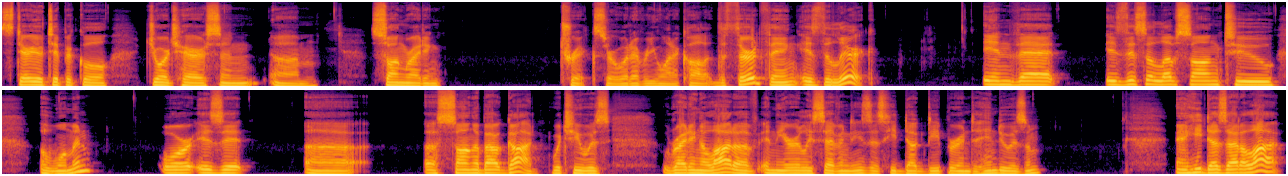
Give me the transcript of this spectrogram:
stereotypical George Harrison um, songwriting tricks or whatever you want to call it. The third thing is the lyric. In that, is this a love song to a woman, or is it uh, a song about God, which he was writing a lot of in the early 70s as he dug deeper into Hinduism? And he does that a lot.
